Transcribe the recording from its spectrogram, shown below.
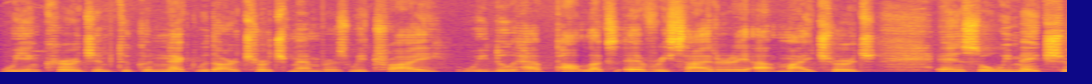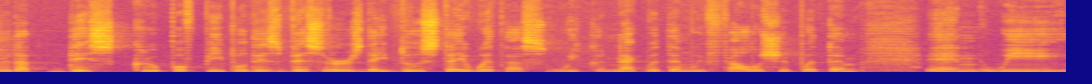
We encourage them to connect with our church members. We try, we do have potlucks every Saturday at my church. And so we make sure that this group of people, these visitors, they do stay with us. We connect with them, we fellowship with them, and we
